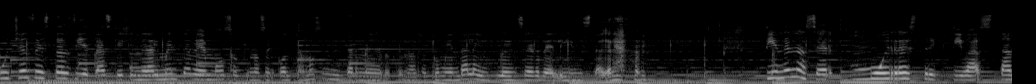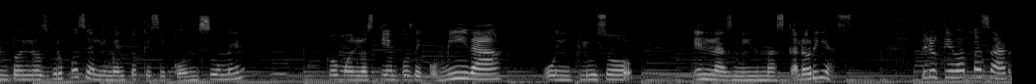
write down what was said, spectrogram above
muchas de estas dietas que generalmente vemos o que nos encontramos en internet o que nos recomienda la influencer del Instagram tienden a ser muy restrictivas tanto en los grupos de alimento que se consumen como en los tiempos de comida o incluso en las mismas calorías. Pero ¿qué va a pasar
